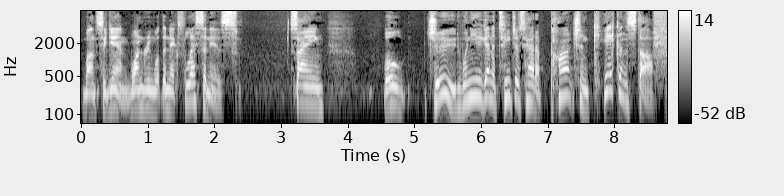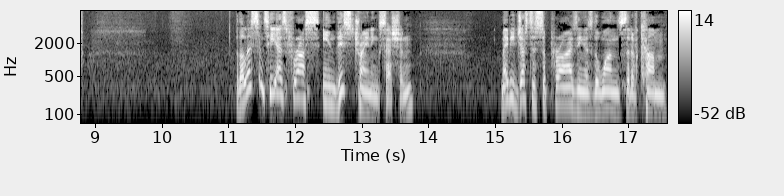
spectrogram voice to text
once again, wondering what the next lesson is. Saying, Well, Jude, when are you going to teach us how to punch and kick and stuff? But the lessons he has for us in this training session may be just as surprising as the ones that have come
